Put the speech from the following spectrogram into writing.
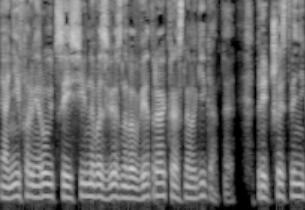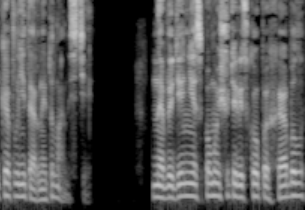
Они формируются из сильного звездного ветра красного гиганта, предшественника планетарной туманности. Наблюдения с помощью телескопа Хаббл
